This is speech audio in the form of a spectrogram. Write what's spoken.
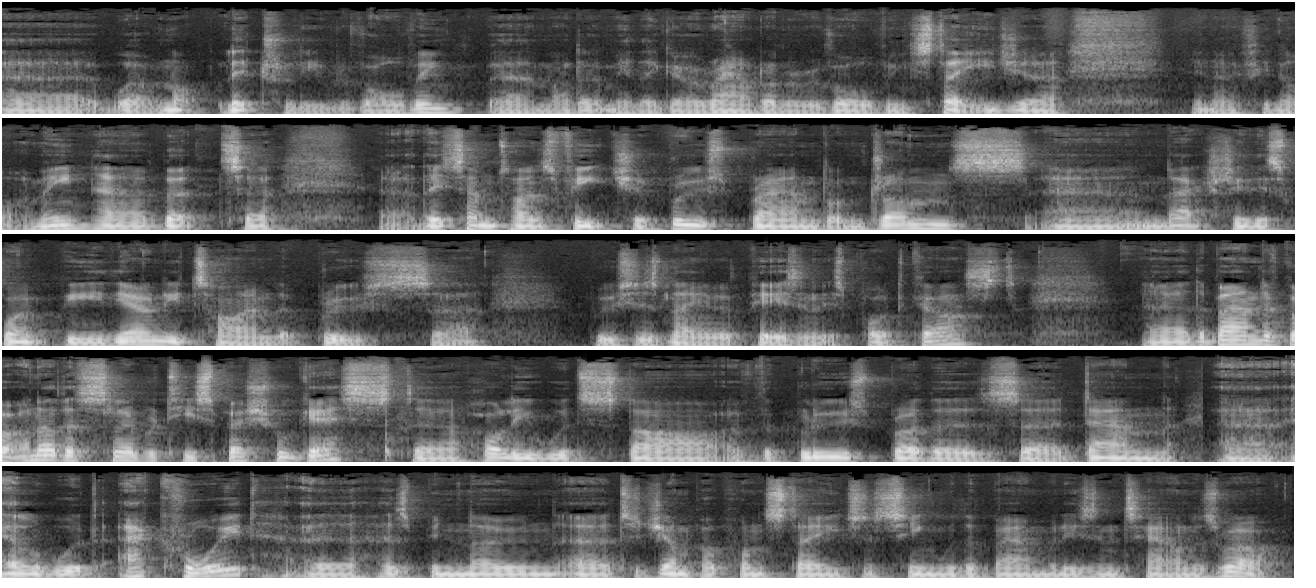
Uh, well, not literally revolving. Um, I don't mean they go around on a revolving stage, uh, you know, if you know what I mean. Uh, but uh, uh, they sometimes feature Bruce Brand on drums, and actually, this won't be the only time that Bruce uh, Bruce's name appears in this podcast. The band have got another celebrity special guest. Hollywood star of the Blues Brothers, Dan Elwood Aykroyd, has been known to jump up on stage and sing with the band when he's in town as well.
